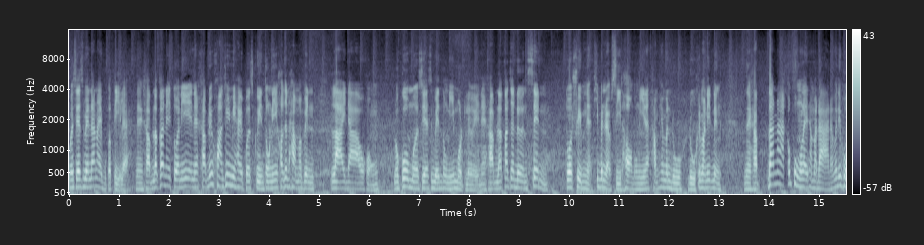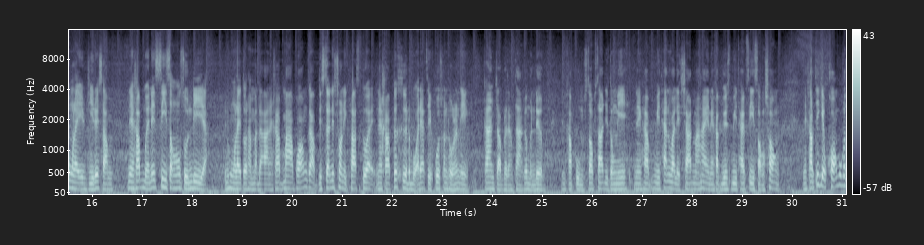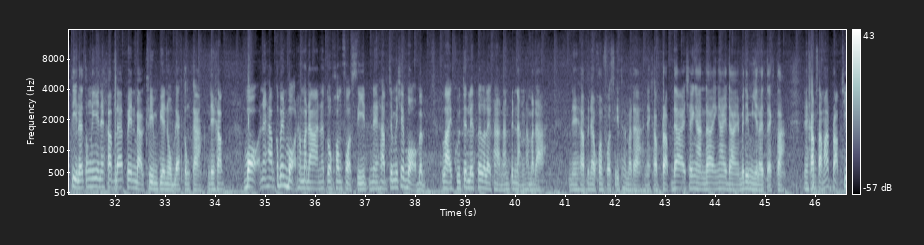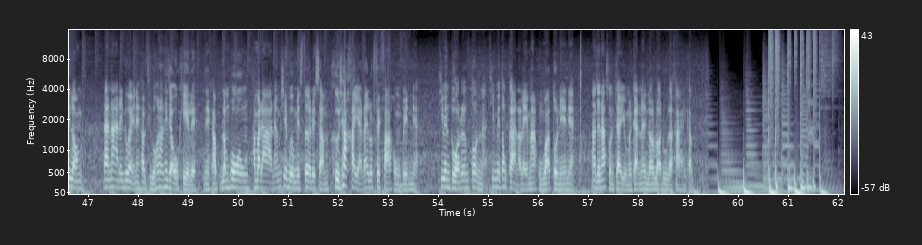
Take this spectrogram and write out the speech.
Mercedes-Benz ด้านในปกติแหละนะครับแล้วก็ในตัวนี้นะครับด้วยความที่มี Hyper Screen ตรงนี้เขาจะทำมาเป็นลายดาวของโลโก้ Mercedes-Benz ตรงนี้หมดเลยนะครับแล้วก็จะเดินเส้นตัวทริมเนี่ยที่เป็นแบบสีทองตรงนี้นะทำให้มันดูดูขึ้นมานิดนึงนะครับด้านหน้าก็พวงมาลัยธรรมดานะไม่ได้พวงมาลัย MG ด้วยซ้ำเนี่ยครับเหมือนใน C220D อะ เป็นพวงมาลัยตัวธรรมดานะครับ มาพร้อมกับ Distance Distonic Plus ด้วยนะครับ ก็คือระบบ Adaptive Cruise Control นั่นเอง การจับอะไรต่างๆ ก็เหมือนเดิมนะครับปุ่ม Stop Start อยู่ตรงนี้นะครับ มีแท่น Wireless Charge มาให้นะครับ USB Type C 2 ช่องนะครับที่เก็บของปกติเลยตรงนี้นะครับและเป็นแบบ Trim Piano Black ตรงกลางนะครับเบาะนะครับก็เป็นเบาะธรรมดานะตัว Comfort Seat นะครับจะไม่ใช่เบาะแบบลาย Quilted Leather อะไรขนาดนั้นเป็นหนังธรรมดานะครับเป็นแนว Comfort Seat ธรรมดานะครับปรับได้ใช้งานได้ง่ายได้ไม่ได้มีอะไรแตกต่างนะครับสามารถปรับที่รอง ด้านหน้าได้ด้วยนะครับถือว่าค่อนข้างที่จะโอเคเลยนะครับลำโพงธรรมดานะไม่ใช่เบอร์มิสเตอร์ด้วยซ้ำคือถ้าใครอยากได้รถไฟฟ้าของเบนซ์เนี่ยที่เป็นตัวเริ่มต้นน่ะที่ไม่ต้องการอะไรมากผมว่าตัวนี้เนี่ยน่าจะน่าสนใจอยู่เหมือนกันนะเดี๋ยวเรารอดูราคากันครับ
